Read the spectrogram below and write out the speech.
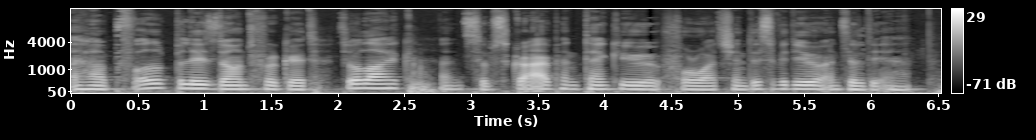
helpful please don't forget to like and subscribe and thank you for watching this video until the end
